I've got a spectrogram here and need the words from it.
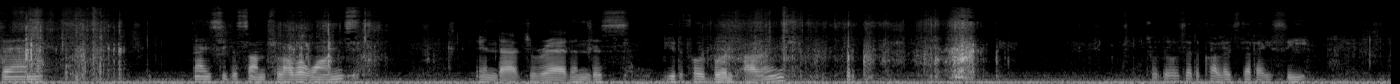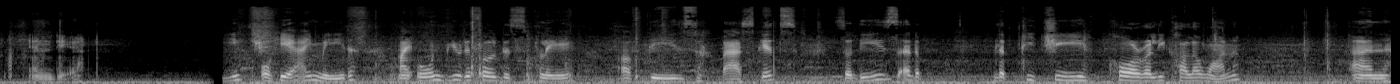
Then I see the sunflower ones in that red and this beautiful burnt orange. So those are the colors that I see in there. Oh here I made my own beautiful display of these baskets. So these are the the peachy corally color one. And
